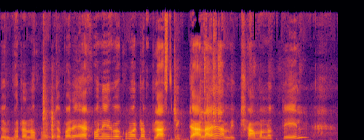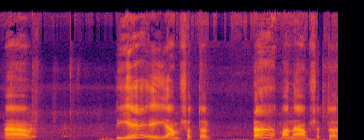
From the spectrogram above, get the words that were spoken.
দুর্ঘটনা ঘটতে পারে। এখন এরকম একটা প্লাস্টিক ডালায় আমি সামান্য তেল দিয়ে এই আমসত্ত্বটা মানে আমসত্ত্বর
